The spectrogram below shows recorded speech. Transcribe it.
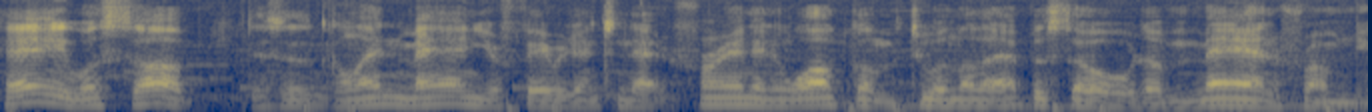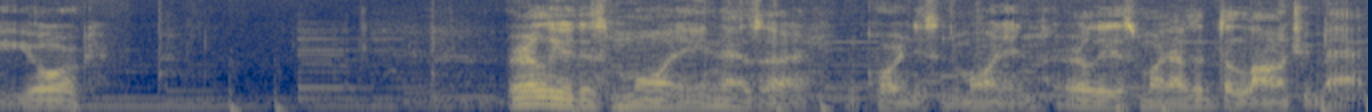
Hey, what's up? This is Glenn Mann, your favorite internet friend, and welcome to another episode of Man from New York. Earlier this morning, as I recording this in the morning, earlier this morning I was at the laundromat,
